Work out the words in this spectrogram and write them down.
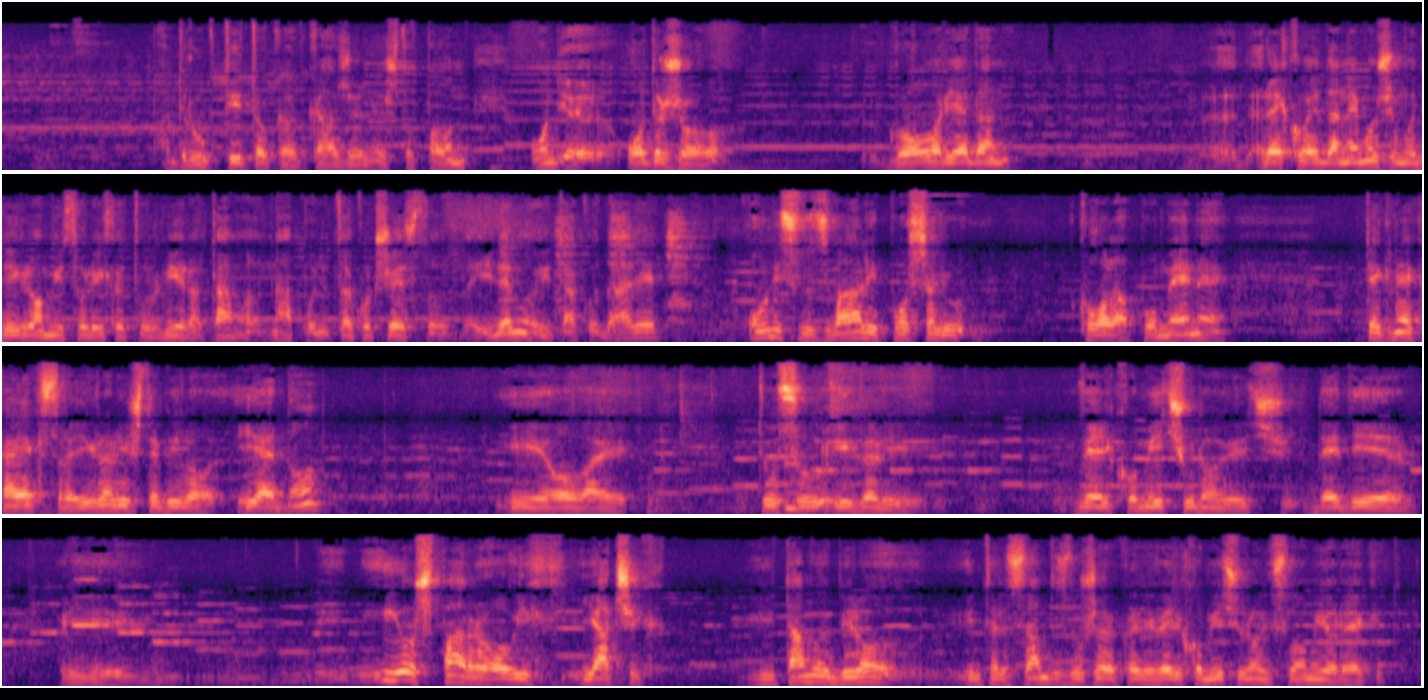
Pa drug Tito kad kaže nešto, pa on, on je održao govor jedan, rekao je da ne možemo da igramo mi tolika turnira tamo napolju tako često da idemo i tako dalje. Oni su zvali, pošalju kola po mene, tek neka ekstra igralište bilo jedno i ovaj tu su igrali Veljko Mićunović, Dedijer i, i još par ovih jačih. I tamo je bilo interesantni slučaj kad je Veljko Mićunović slomio reket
